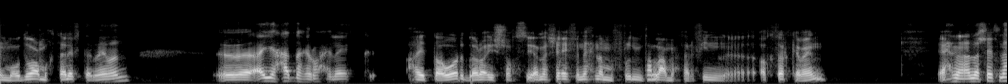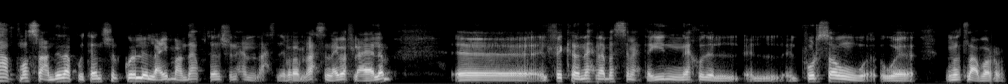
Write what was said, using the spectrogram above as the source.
الموضوع مختلف تماما. آه، أي حد هيروح هناك هيتطور ده رأيي الشخصي. أنا شايف إن إحنا المفروض نطلع محترفين آه، أكتر كمان. إحنا أنا شايف ان إحنا في مصر عندنا potential كل اللعيبة عندها potential إن إحنا من أحسن من أحسن لعيبة في العالم. آه، الفكرة إن إحنا بس محتاجين ناخد ال- ال- الفرصة ونطلع بره.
